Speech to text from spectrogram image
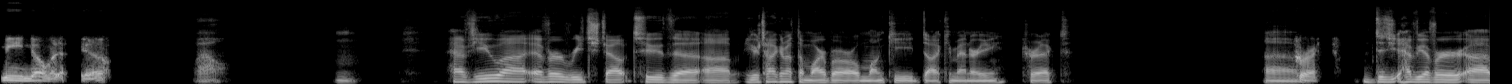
me knowing it. You know. Wow. Hmm. Have you uh, ever reached out to the? Uh, you're talking about the Marlboro Monkey documentary, correct? Um, Correct. Did you have you ever uh,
